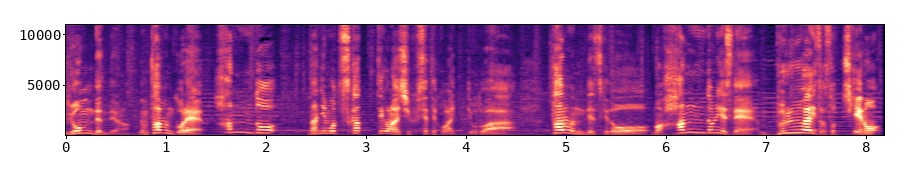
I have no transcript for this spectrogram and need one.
読んでんだよな。でも多分これハンド何も使ってこないし伏せてこないってことは多分ですけど、まあ、ハンドにですねブルーアイズとかそっち系の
